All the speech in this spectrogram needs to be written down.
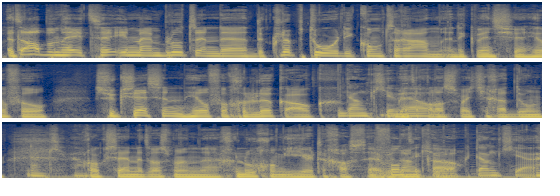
Het album heet In Mijn Bloed en de, de clubtour die komt eraan. En ik wens je heel veel succes en heel veel geluk ook. Dank je met wel. alles wat je gaat doen. Dank je wel. Roxanne, het was me uh, genoeg om je hier te gast te hebben. Vond Dank ik je wel. ook. Dank je.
